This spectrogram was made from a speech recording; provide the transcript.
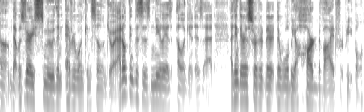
um, that was very smooth and everyone can still enjoy. I don't think this is nearly as elegant as that. I think there is sort of there, there will be a hard divide for people.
